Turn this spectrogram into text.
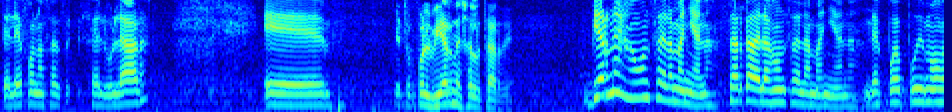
teléfono celular. Eh, ¿Esto fue el viernes a la tarde? Viernes a 11 de la mañana, cerca de las 11 de la mañana. Después pudimos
